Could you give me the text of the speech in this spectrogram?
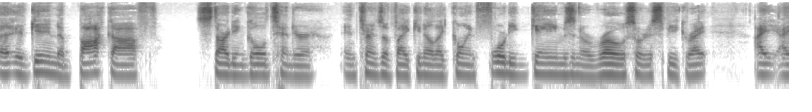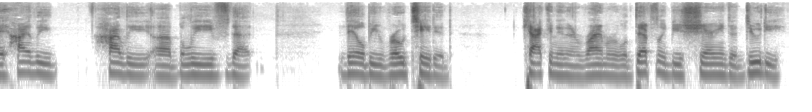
uh, getting the Bach off starting goaltender in terms of like you know like going 40 games in a row so to speak right? I i highly highly uh, believe that they'll be rotated. Kahkonen and Reimer will definitely be sharing the duty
